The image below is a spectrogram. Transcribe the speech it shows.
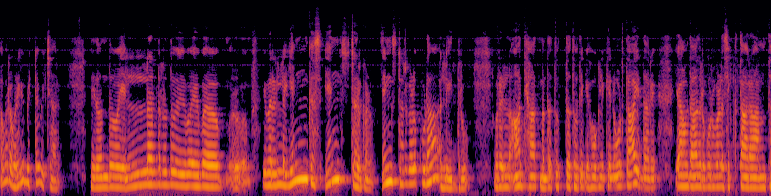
ಅವರವರಿಗೆ ಬಿಟ್ಟ ವಿಚಾರ. ಇದೊಂದು ಎಲ್ಲದರದ್ದು ಇವ ಇವ, ಇವರೆಲ್ಲ ಯಂಗಸ್, ಯಂಗ್ಸ್ಟರ್ಗಳು ಯಂಗ್ಸ್ಟರ್ಗಳು ಕೂಡ ಅಲ್ಲಿ ಇದ್ದರು ಇವರೆಲ್ಲ ಆಧ್ಯಾತ್ಮದ ತುತ್ತ ತುದಿಗೆ ಹೋಗಲಿಕ್ಕೆ ನೋಡ್ತಾ ಇದ್ದಾರೆ. ಯಾವುದಾದ್ರೂ ಗುರುಗಳು ಸಿಗ್ತಾರಾ ಅಂತ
